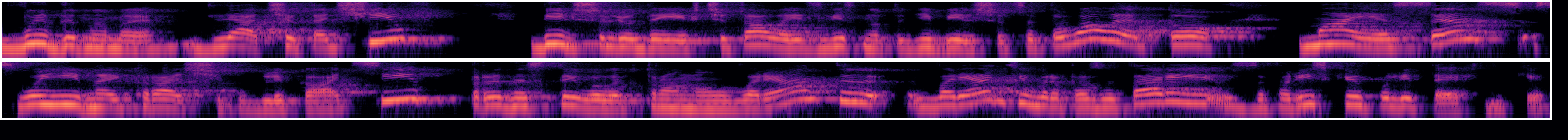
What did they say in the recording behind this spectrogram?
видимими для читачів, більше людей їх читали і, звісно, тоді більше цитували, то має сенс свої найкращі публікації принести в електронному варіанті, варіанті в репозитарії Запорізької політехніки.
